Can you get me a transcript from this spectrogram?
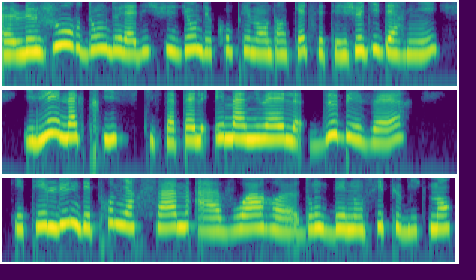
Euh, le jour donc de la diffusion de complément d'enquête, c'était jeudi dernier, il y a une actrice qui s'appelle Emmanuelle Debévert, qui était l'une des premières femmes à avoir euh, donc dénoncé publiquement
